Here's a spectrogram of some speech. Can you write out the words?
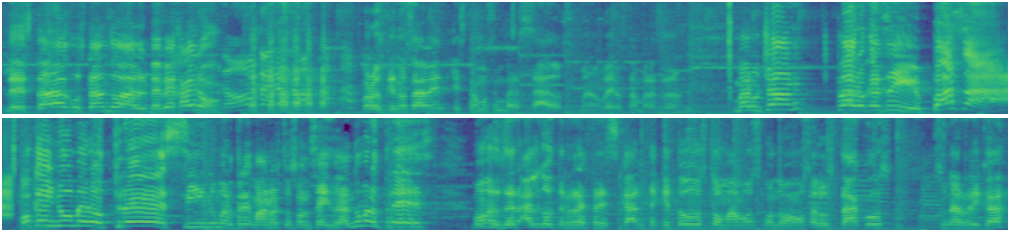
¿Le está gustando al bebé Jairo? No, Jairo, no. Para los que no saben, estamos embarazados. Bueno, Vero está embarazada. Maruchan, claro que sí, pasa. Ok, número 3. Sí, número 3. Bueno, estos son 6, ¿verdad? Número 3. Vamos a hacer algo refrescante que todos tomamos cuando vamos a los tacos. Es una rica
